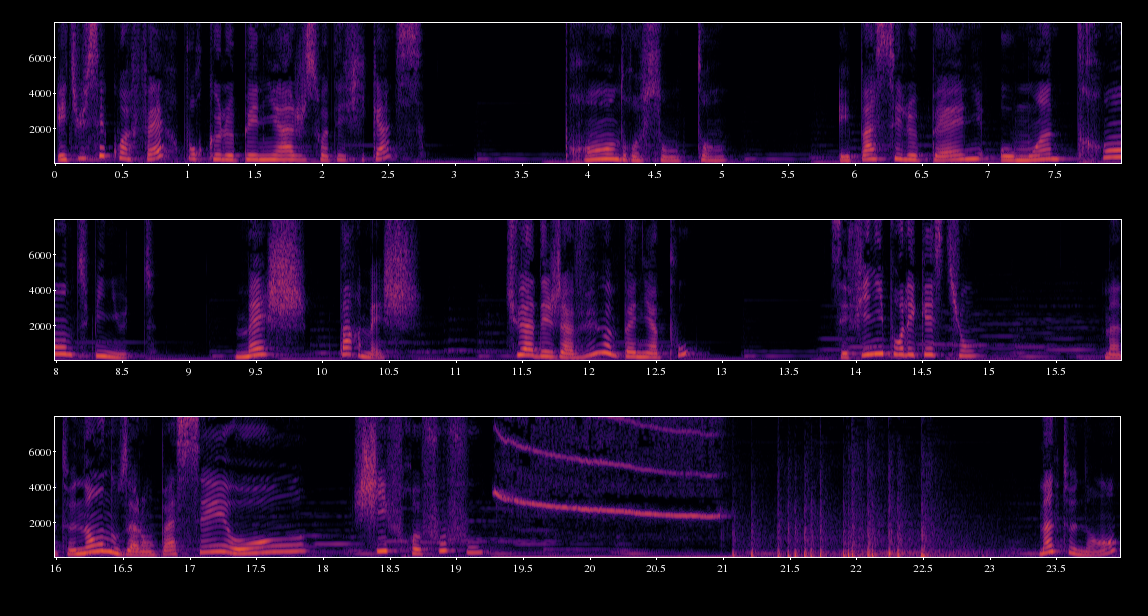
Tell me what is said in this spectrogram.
Et tu sais quoi faire pour que le peignage soit efficace? Prendre son temps et passer le peigne au moins 30 minutes, mèche par mèche. Tu as déjà vu un peigne à poux C'est fini pour les questions. Maintenant, nous allons passer au chiffre foufou. Maintenant,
